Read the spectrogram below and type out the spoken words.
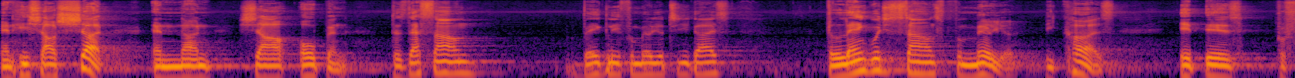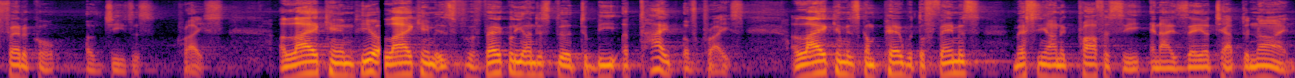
and he shall shut and none shall open. Does that sound vaguely familiar to you guys? The language sounds familiar because it is prophetical of Jesus Christ. Eliakim, here Eliakim is prophetically understood to be a type of Christ. Eliakim is compared with the famous messianic prophecy in Isaiah chapter 9.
